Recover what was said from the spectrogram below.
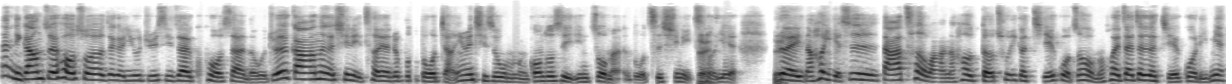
那你刚刚最后说的这个 UGC 在扩散的，我觉得刚刚那个心理测验就不多讲，因为其实我们工作室已经做蛮多次心理测验，对对，然后也是大家测完，然后得出一个结果之后，我们会在这个结果里面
